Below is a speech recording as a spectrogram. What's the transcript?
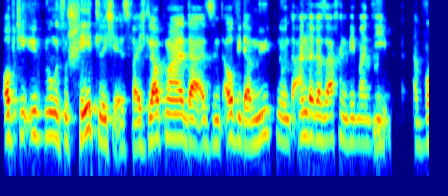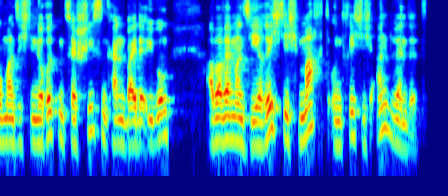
ob die Übung so schädlich ist. Weil ich glaube mal, da sind auch wieder Mythen und andere Sachen, wie man die, mhm. wo man sich den Rücken zerschießen kann bei der Übung. Aber wenn man sie richtig macht und richtig anwendet,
